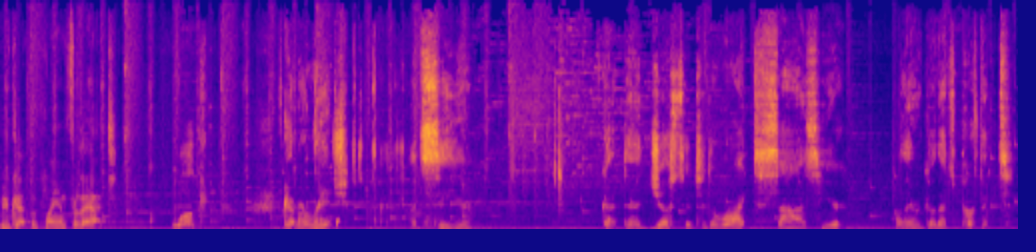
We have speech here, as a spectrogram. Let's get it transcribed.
we've got the plan for that. Look, I've got my wrench. Let's see here. Got to adjust it to the right size here. Oh, there we go. That's perfect.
